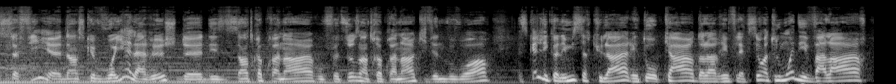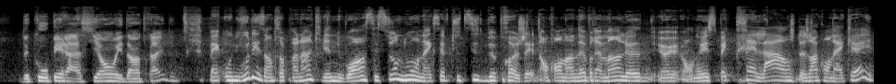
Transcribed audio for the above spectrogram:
Sophie, euh, dans ce que vous voyez à la ruche de, des entrepreneurs ou futurs entrepreneurs qui viennent vous voir, est-ce que l'économie circulaire est au cœur de leur réflexion, à tout le moins des valeurs de coopération et d'entraide? Ben, au niveau des entrepreneurs qui viennent nous voir, c'est sûr, nous, on accepte tout type de projet. Donc, on en a vraiment, là, on a un spectre très large de gens qu'on accueille.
